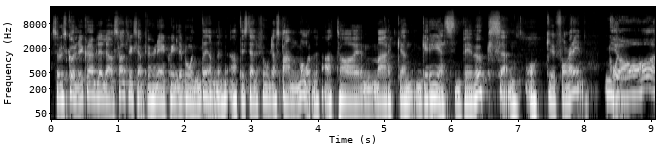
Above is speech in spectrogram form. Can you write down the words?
Så det skulle kunna bli lönsamt till exempel för den enskilde bonden att istället för att odla spannmål, att ha marken gräsbevuxen och fånga in. Ja,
